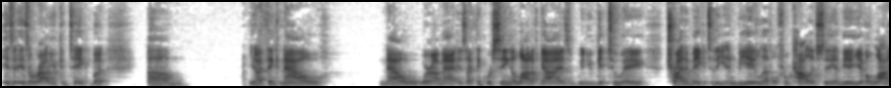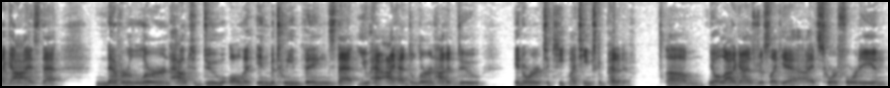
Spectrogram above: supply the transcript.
is a, is a route you can take, but, um, you know, I think now, now where I'm at is I think we're seeing a lot of guys when you get to a try to make it to the NBA level from college to the NBA, you have a lot of guys that never learned how to do all the in between things that you had I had to learn how to do in order to keep my teams competitive. Um, you know, a lot of guys are just like, yeah, I scored 40 and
